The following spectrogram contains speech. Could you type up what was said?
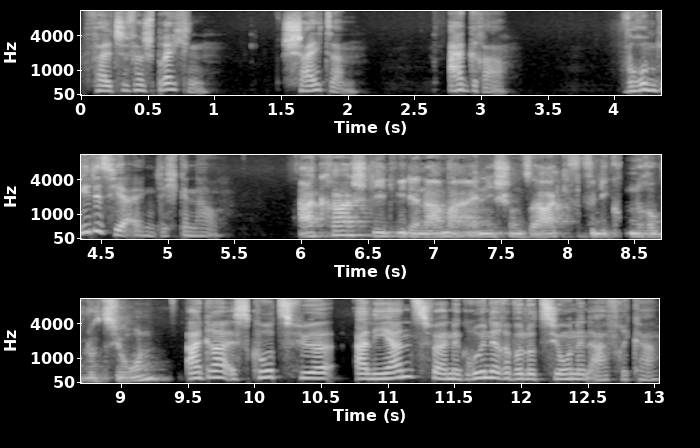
Falsche Versprechen, Scheitern, Agra. Worum geht es hier eigentlich genau? AGRA steht, wie der Name eigentlich schon sagt, für die grüne Revolution. AGRA ist kurz für Allianz für eine grüne Revolution in Afrika.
